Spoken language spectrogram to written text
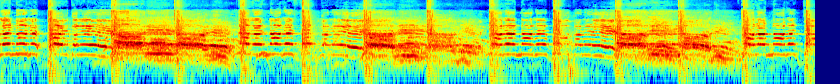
را نے تر نار سب کرے نا نار بے نا نار جا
